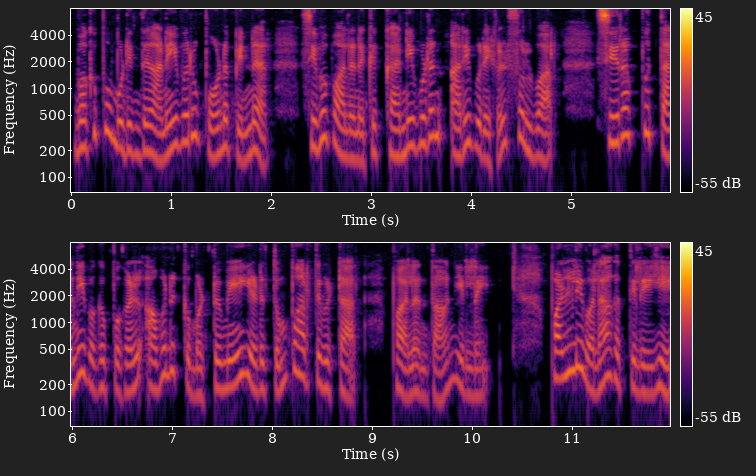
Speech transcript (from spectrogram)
வகுப்பு முடிந்து அனைவரும் போன பின்னர் சிவபாலனுக்கு கனிவுடன் அறிவுரைகள் சொல்வார். சிறப்பு தனி வகுப்புகள் அவனுக்கு மட்டுமே எடுத்தும் பார்த்துவிட்டார். பலன்தான் இல்லை. பள்ளி வளாகத்திலேயே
